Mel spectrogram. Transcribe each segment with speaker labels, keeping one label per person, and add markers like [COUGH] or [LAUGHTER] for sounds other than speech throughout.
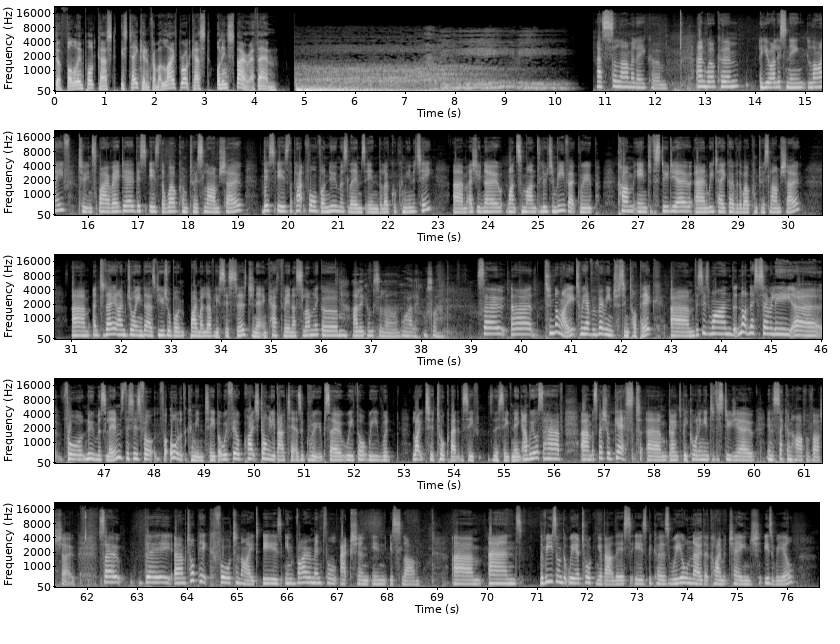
Speaker 1: The following podcast is taken from a live broadcast on Inspire FM.
Speaker 2: Assalamu alaikum and welcome. You are listening live to Inspire Radio. This is the Welcome to Islam show. This is the platform for new Muslims in the local community. Um, as you know, once a month, Luton Revert Group come into the studio and we take over the Welcome to Islam show. Um, and today I'm joined, as usual, by, by my lovely sisters, Jeanette and Catherine. Assalamu alaikum.
Speaker 3: Alaikum salam.
Speaker 4: Wa alaikum salam.
Speaker 2: So, uh, tonight we have a very interesting topic. Um, this is one that not necessarily uh, for new Muslims, this is for, for all of the community, but we feel quite strongly about it as a group. So, we thought we would like to talk about it this, eve- this evening. And we also have um, a special guest um, going to be calling into the studio in the second half of our show. So, the um, topic for tonight is environmental action in Islam. Um, and the reason that we are talking about this is because we all know that climate change is real.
